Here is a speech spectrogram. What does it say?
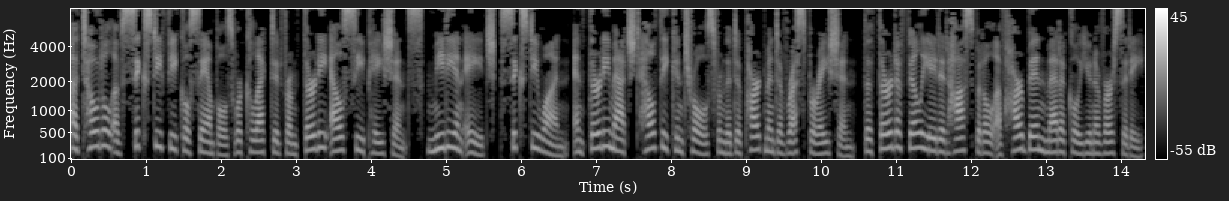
A total of 60 fecal samples were collected from 30 LC patients median age, 61, and 30 matched healthy controls from the Department of Respiration, the third affiliated hospital of Harbin Medical University.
